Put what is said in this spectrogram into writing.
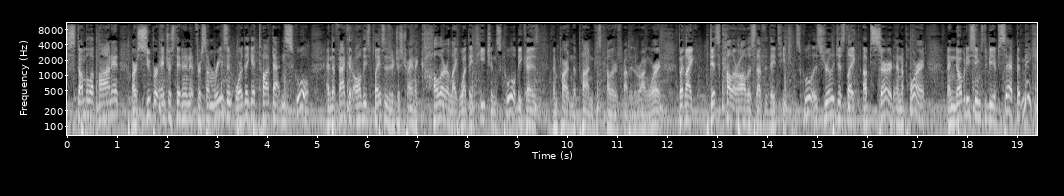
stumble upon it, are super interested in it for some reason, or they get taught that in school. And the fact that all these places are just trying to color like what they teach in school because, and pardon the pun, because color is probably the wrong word, but like discolor all the stuff that they teach in school is really just like absurd and abhorrent. And nobody seems to be upset but me.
